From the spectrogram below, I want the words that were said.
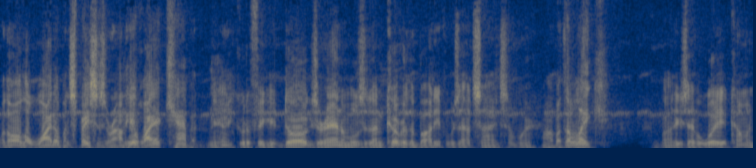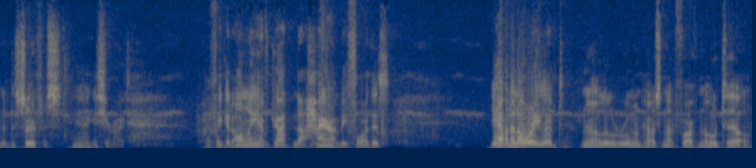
With all the wide open spaces around here, why a cabin? Yeah, he could have figured dogs or animals would uncover the body if it was outside somewhere. How about the lake? Bodies have a way of coming to the surface. Yeah, I guess you're right. If we could only have gotten to Hiram before this. You happen to know where he lived? No, a little rooming house not far from the hotel.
